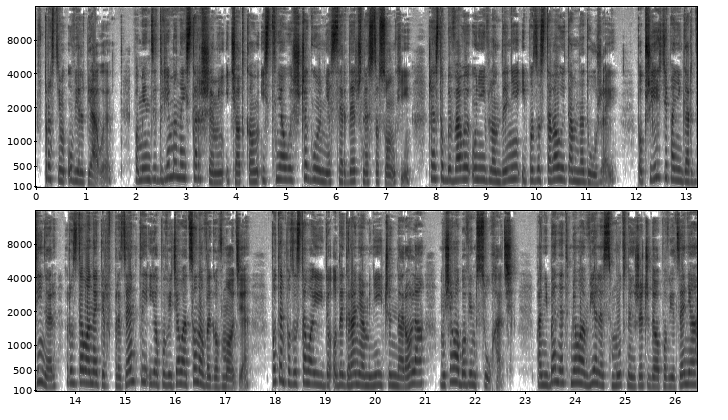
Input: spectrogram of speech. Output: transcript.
wprost ją uwielbiały. Pomiędzy dwiema najstarszymi i ciotką istniały szczególnie serdeczne stosunki. Często bywały u niej w Londynie i pozostawały tam na dłużej. Po przyjeździe pani Gardiner rozdała najpierw prezenty i opowiedziała co nowego w modzie. Potem pozostała jej do odegrania mniej czynna rola, musiała bowiem słuchać. Pani Bennet miała wiele smutnych rzeczy do opowiedzenia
